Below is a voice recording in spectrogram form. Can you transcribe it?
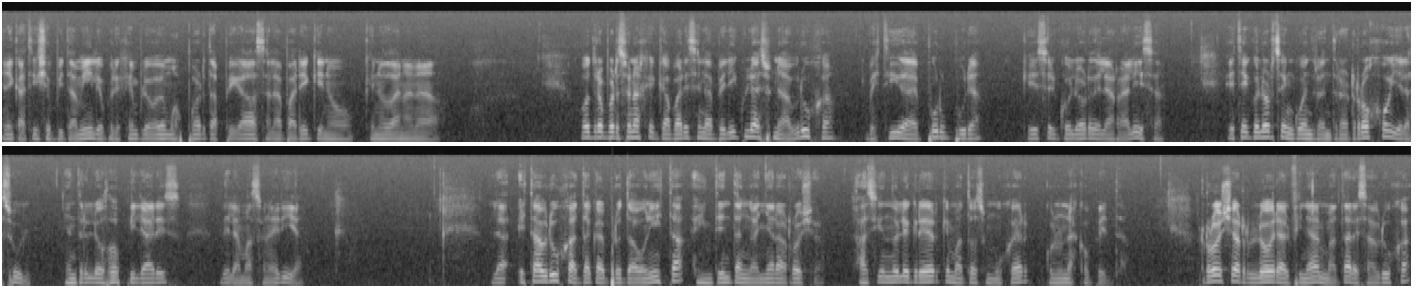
En el castillo Pitamilio, por ejemplo, vemos puertas pegadas a la pared que no, que no dan a nada. Otro personaje que aparece en la película es una bruja vestida de púrpura, que es el color de la realeza. Este color se encuentra entre el rojo y el azul, entre los dos pilares de la masonería. esta bruja ataca al protagonista e intenta engañar a Roger, haciéndole creer que mató a su mujer con una escopeta. Roger logra al final matar a esa bruja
